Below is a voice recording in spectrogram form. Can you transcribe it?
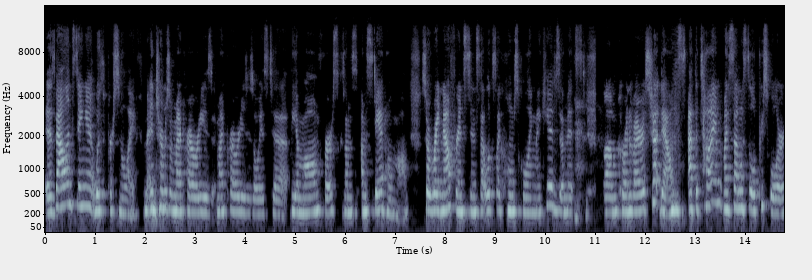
is balancing it with personal life. In terms of my priorities, my priorities is always to be a mom first because I'm I'm a stay-at-home mom. So right now, for instance, that looks like homeschooling my kids amidst um, coronavirus shutdowns. At the time, my son was still a preschooler,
